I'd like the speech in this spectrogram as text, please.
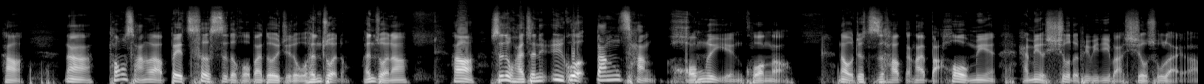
好，那通常啊，被测试的伙伴都会觉得我很准，很准啊。啊，甚至我还曾经遇过当场红了眼眶啊。那我就只好赶快把后面还没有秀的 PPT 把它秀出来啊。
